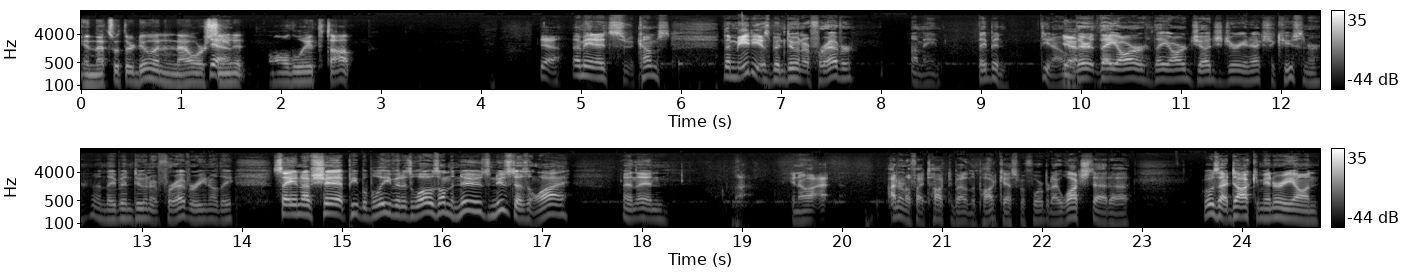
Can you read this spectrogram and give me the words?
And that's what they're doing, and now we're Yeah. seeing it all the way at the top. Yeah, I mean, it's it comes. The media's been doing it forever. I mean, they've been, you know, Yeah. they're they are they are judge, jury, and executioner, and they've been doing it forever. You know, they say enough shit, people believe it as well as on the news. The news doesn't lie, and then, you know, I I don't know if I talked about it on the podcast before, but I watched that. Uh, what was that documentary on?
